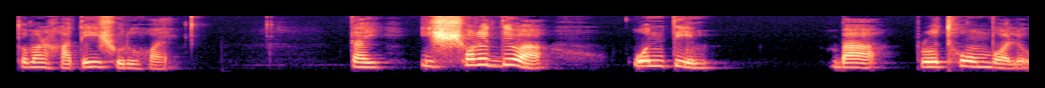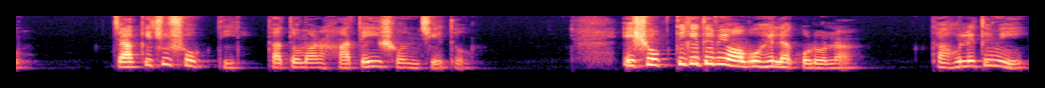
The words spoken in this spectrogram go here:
তোমার হাতেই শুরু হয়। তাই ঈশ্বরের দেওয়া অন্তিম বা প্রথম বলো। যা কিছু শক্তি, তা তোমার হাতেই সঞ্চিত। এ শক্তিকে তুমি অবহেলা করো না। তাহলে তুমি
